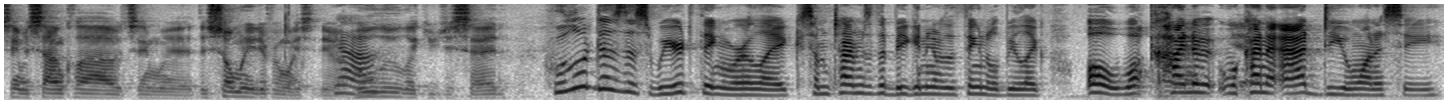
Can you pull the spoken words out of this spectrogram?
Same with SoundCloud, same with, there's so many different ways to do it. Yeah. Hulu, like you just said. Hulu does this weird thing where like sometimes at the beginning of the thing it'll be like, "Oh, what, kind kinda- of what yeah. kind of ad do you want to see?"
